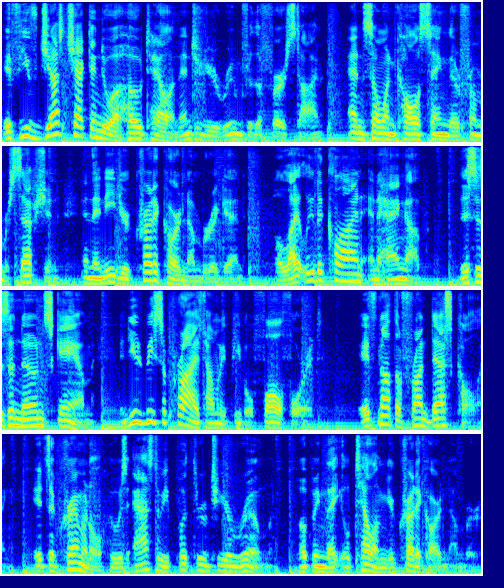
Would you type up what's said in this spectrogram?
If you've just checked into a hotel and entered your room for the first time, and someone calls saying they're from reception and they need your credit card number again, politely decline and hang up. This is a known scam, and you'd be surprised how many people fall for it. It's not the front desk calling, it's a criminal who is asked to be put through to your room, hoping that you'll tell him your credit card number.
